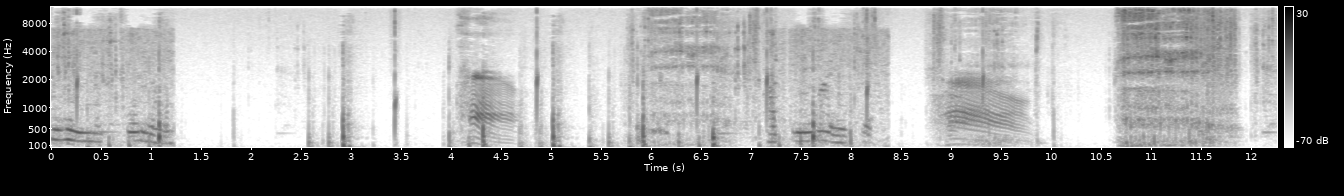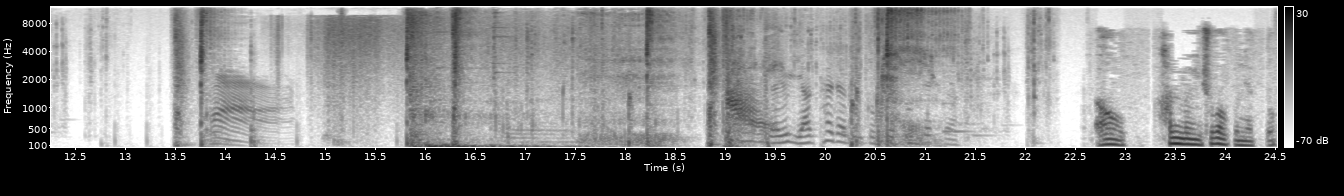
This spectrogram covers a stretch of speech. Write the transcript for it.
이거 있는 소리야. 같은 거 이렇게. 약탈자도 있고 그거 좆됐다. 어우, 한 명이 죽었군요, 또.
